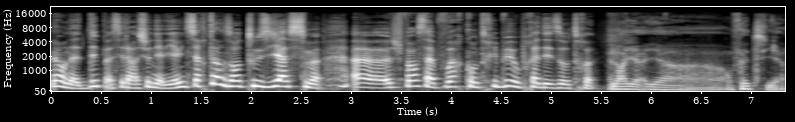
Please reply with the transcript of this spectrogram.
là on a dépassé la rationnelle il y a un certain enthousiasme je pense à pouvoir contribuer auprès des autres. Alors, il y, a, en fait, il y a,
